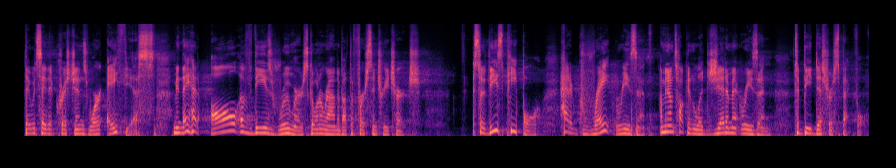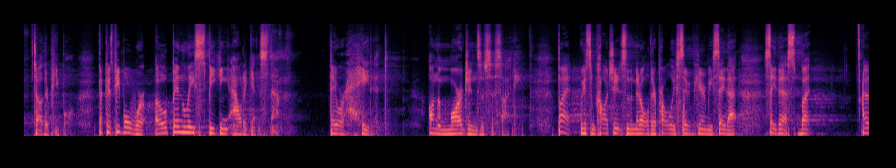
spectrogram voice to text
They would say that Christians were atheists. I mean, they had all of these rumors going around about the first century church. So these people had a great reason, I mean, I'm talking legitimate reason to be disrespectful to other people because people were openly speaking out against them. They were hated on the margins of society. But we have some college students in the middle, they're probably sick of hearing me say that, say this, but uh,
